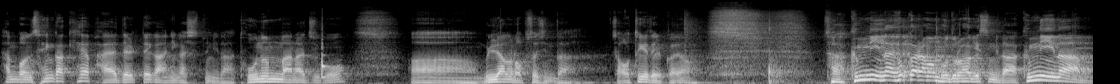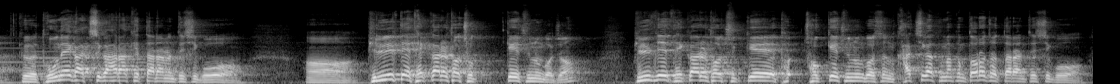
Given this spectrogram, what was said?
한번 생각해 봐야 될 때가 아닌가 싶습니다. 돈은 많아지고 아, 물량은 없어진다. 자, 어떻게 될까요? 자, 금리 인하 효과를 한번 보도록 하겠습니다. 금리 인하, 그 돈의 가치가 하락했다라는 뜻이고, 어, 빌릴 때 대가를 더 적게 주는 거죠. 빌릴 때 대가를 더 적게, 더 적게 주는 것은 가치가 그만큼 떨어졌다라는 뜻이고,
